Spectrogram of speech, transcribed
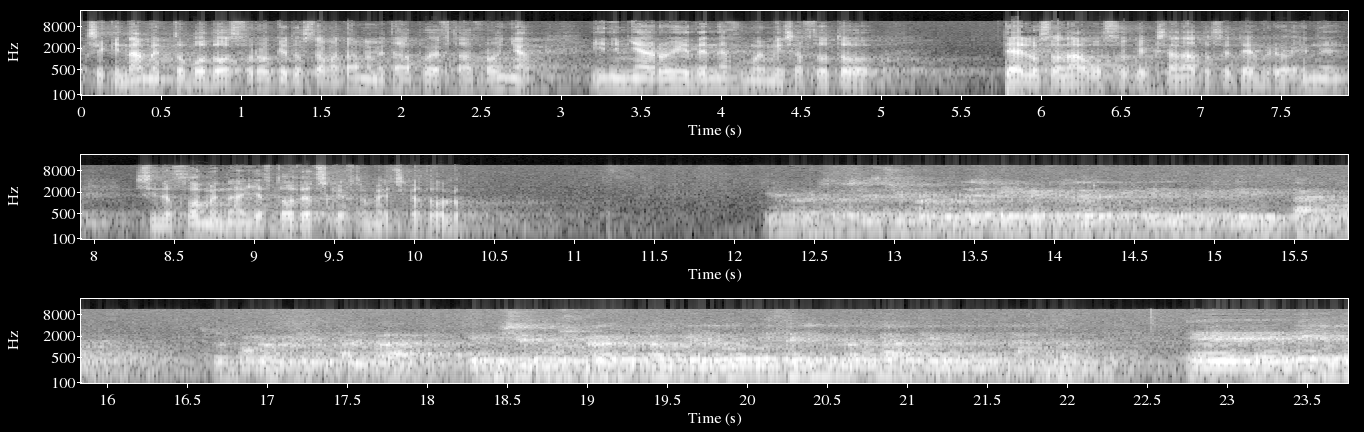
ξεκινάμε το ποδόσφαιρο και το σταματάμε μετά από 7 χρόνια. Είναι μια ροή. Δεν έχουμε εμείς αυτό το τέλος τον Αύγουστο και ξανά το Σεπτέμβριο. Είναι συνεχόμενα. Γι' αυτό δεν το σκέφτομαι έτσι καθόλου. Κύριε Πρόεδρε, σας έδωσε οι προπονητές και οι παίκτες λέτε παιχνίδι με παιχνίδι, κοιτάνε το στο επόμενο παιχνίδι και τα λοιπά. Και εμείς οι δημοσιογράφοι που κάνουμε και λέμε τι θα γίνει μετά από κάνα τρία ε, Έχετε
